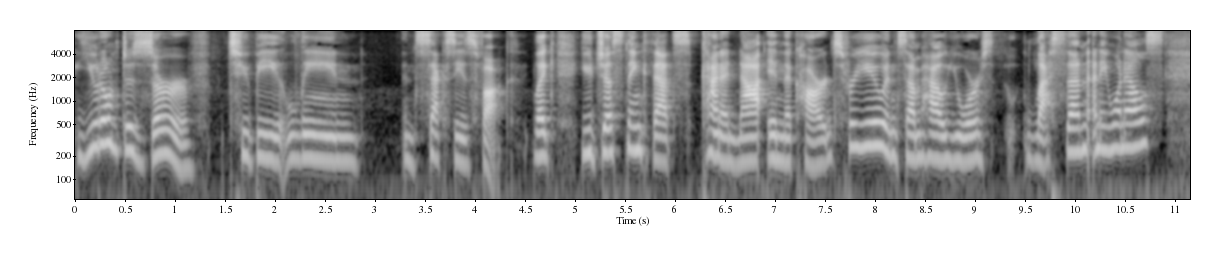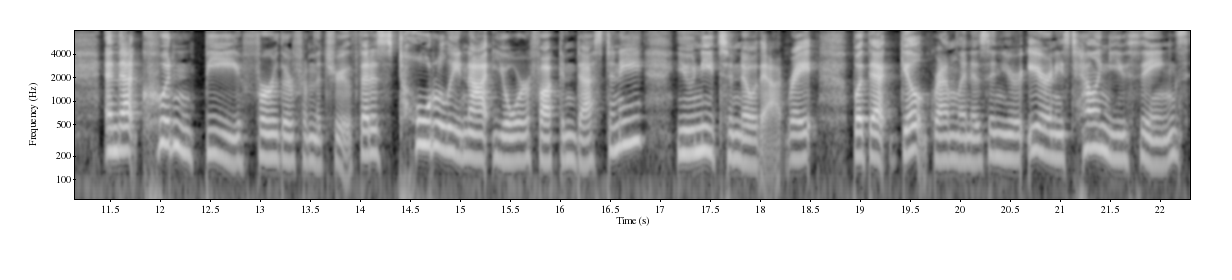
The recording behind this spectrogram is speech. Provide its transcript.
you don't deserve to be lean and sexy as fuck. Like you just think that's kind of not in the cards for you and somehow you're less than anyone else. And that couldn't be further from the truth. That is totally not your fucking destiny. You need to know that, right? But that guilt gremlin is in your ear and he's telling you things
